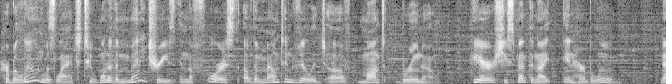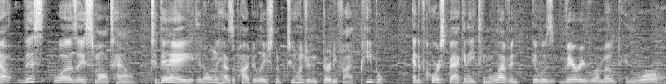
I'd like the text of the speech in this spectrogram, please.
Her balloon was latched to one of the many trees in the forest of the mountain village of Mont Bruno. Here, she spent the night in her balloon. Now, this was a small town. Today, it only has a population of 235 people. And of course, back in 1811, it was very remote and rural.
